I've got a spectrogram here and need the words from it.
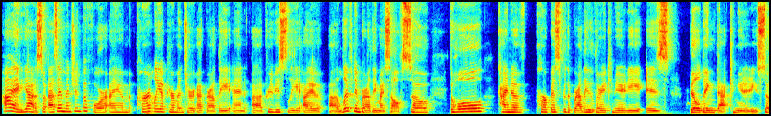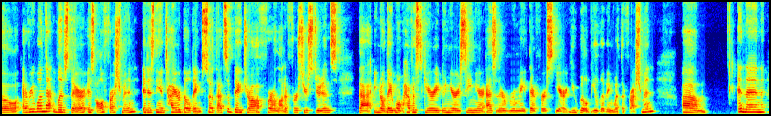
Hi, yeah. So as I mentioned before, I am currently a peer mentor at Bradley, and uh, previously I uh, lived in Bradley myself. So the whole kind of purpose for the Bradley Learning Community is building that community. So everyone that lives there is all freshmen. It is the entire building. So that's a big draw for a lot of first year students that you know they won't have a scary junior or senior as their roommate their first year you will be living with a freshman um, and then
